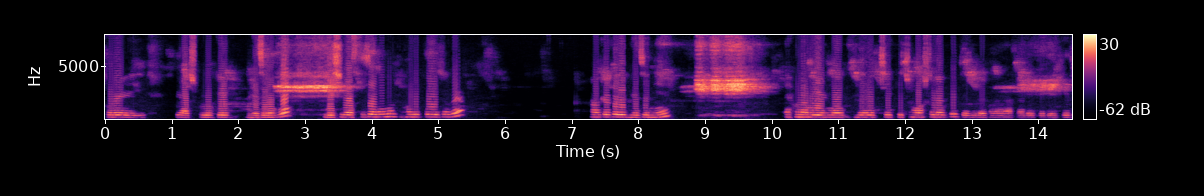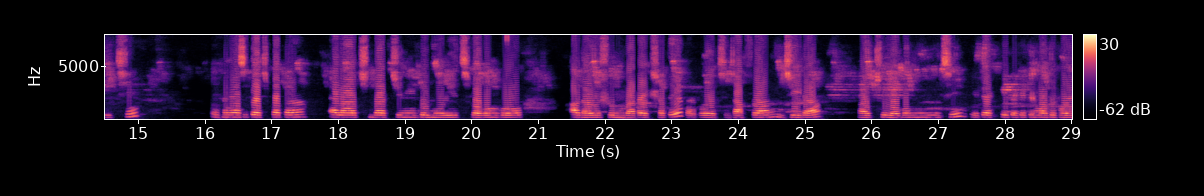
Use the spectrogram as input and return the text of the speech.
করে এই পেঁয়াজগুলোকে ভেজে নেব। বেশি ব্যস্ত যাবে না তাহলে পড়ে যাবে। হালকা করে ভেজে নিয়ে। এখন আমি এর মধ্যে হচ্ছে কিছু মশলা লাগবে যেগুলো এখন আমি আপনাদেরকে দেখিয়ে দিচ্ছি। এখানে আছে তেজপাতা, এলাচ, দারচিনি, গোলমরিচ, লবঙ্গ, আদা, রসুন, বাটা একসাথে। তারপর হচ্ছে জাফরান, জিরা, আর হচ্ছে লবণ নিয়েছি। এটা একটি প্যাকেটের মধ্যে ভরে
